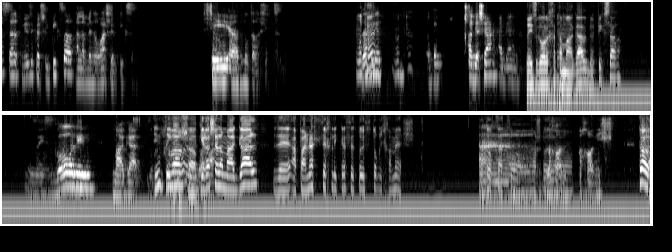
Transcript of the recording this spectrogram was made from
סרט musical של פיקסאר על המנורה של פיקסאר, שהיא הדמות הראשית. אוקיי, אוקיי. אוקיי. חדשה, אגב. זה יסגור לך את המעגל בפיקסאר? זה יסגור לי מעגל. אם כבר סגירה של המעגל, זה הפנס צריך להיכנס לטוי סטורי 5. אותו צעצוע או משהו כזה. נכון, נכון. טוב,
